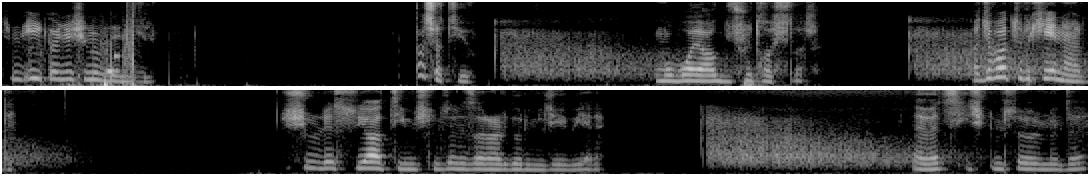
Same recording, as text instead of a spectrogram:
Şimdi ilk önce şunu deneyelim. Taş atıyor. Ama bayağı güçlü taşlar. Acaba Türkiye nerede? Şöyle suya atayım hiç kimsenin zarar görmeyeceği bir yere. Evet hiç kimse ölmedi.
